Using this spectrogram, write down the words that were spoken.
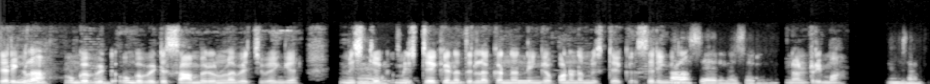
சரிங்களா? உங்க ம். வீட்டு உங்க வீட்டு சாமி ரூம்லாம் வச்சு வைங்க. ம். மிஸ்டேக் சரி. மிஸ்டேக் என்னது இல்ல கண்ணு. நீங்க பண்ணுன மிஸ்டேக். ஆ சரிங்களா? சரிங்க, சரிங்க. நன்றிம்மா. ம். நன்றி.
